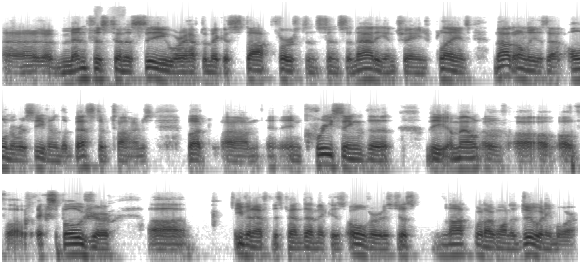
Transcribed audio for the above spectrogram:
uh, Memphis, Tennessee, where I have to make a stop first in Cincinnati and change planes. Not only is that onerous, even in the best of times, but um, increasing the the amount of uh, of, of uh, exposure, uh, even after this pandemic is over, is just not what I want to do anymore,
